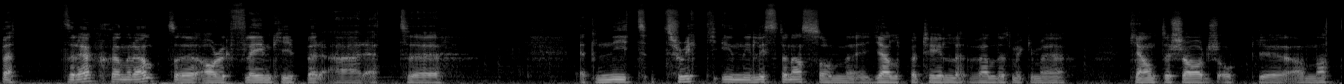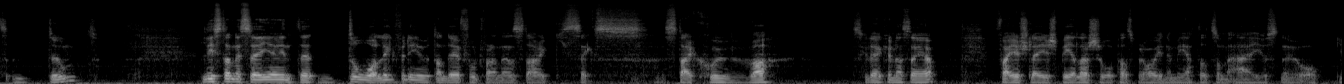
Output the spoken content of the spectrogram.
bättre generellt. Eh, uh, Arc Flamekeeper är ett, uh, ett neat trick in i listorna som hjälper till väldigt mycket med countercharge och uh, annat dumt. Listan i sig är inte dålig för det utan det är fortfarande en stark 6, stark 7 skulle jag kunna säga. Fireslayer spelar så pass bra in i metat som är just nu och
